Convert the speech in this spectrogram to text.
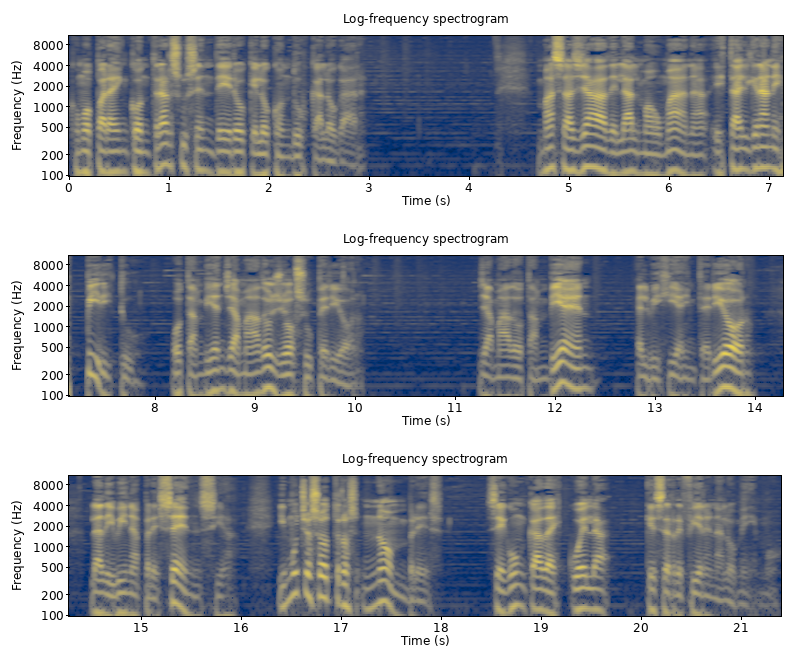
como para encontrar su sendero que lo conduzca al hogar. Más allá del alma humana está el gran espíritu, o también llamado yo superior, llamado también el vigía interior, la divina presencia y muchos otros nombres según cada escuela que se refieren a lo mismo.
